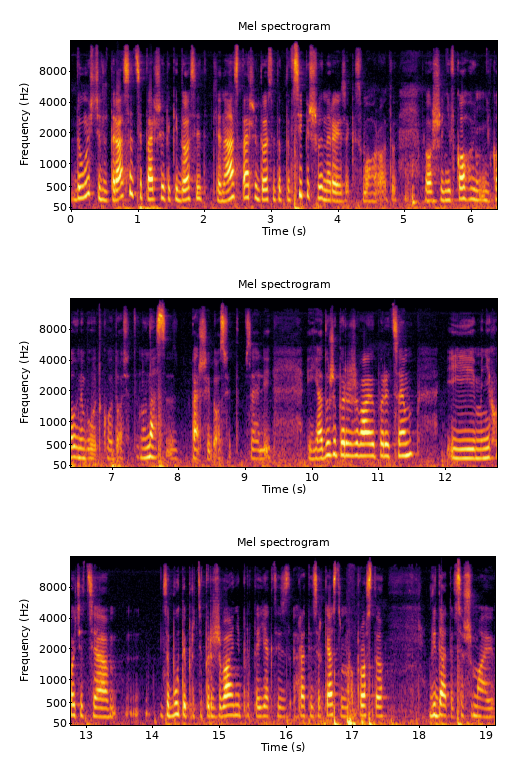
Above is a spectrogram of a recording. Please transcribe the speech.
думаю, що для Тараса це перший такий досвід, для нас перший досвід. Тобто всі пішли на ризик свого роду. Тому що ні в кого ніколи не було такого досвіду. Ну, у нас перший досвід взагалі. І я дуже переживаю перед цим. І мені хочеться забути про ці переживання, про те, як це грати з оркестром, а просто віддати все, що маю,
